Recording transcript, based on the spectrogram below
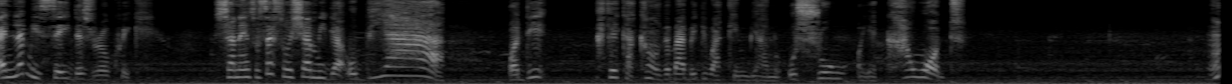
and let me say this real quick. Shannon so social media obia, or ɔde fake account bɛba abɛdi watem bia no osuro a coward. Hmm?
